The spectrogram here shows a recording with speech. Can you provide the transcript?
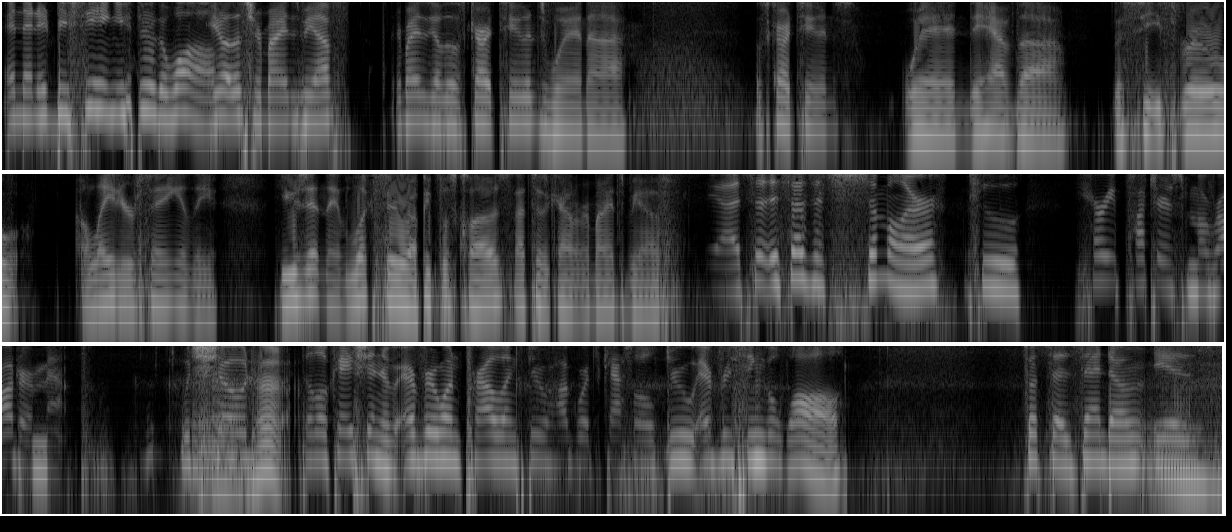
and then it'd be seeing you through the wall. You know what this reminds me of? It reminds me of those cartoons when uh those cartoons when they have the the see through a later thing and they use it and they look through uh, people's clothes. That's what it kind of reminds me of. Yeah, it says it's similar to Harry Potter's Marauder map, which showed Uh-huh. the location of everyone prowling through Hogwarts Castle through every single wall. So it says Xandem is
